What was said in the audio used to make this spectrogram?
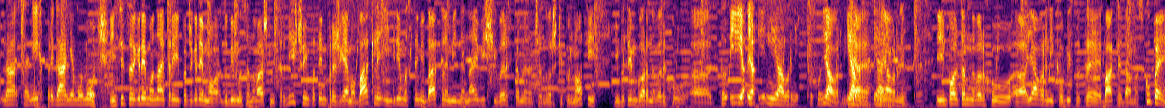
na saneh preganjamo noč. In sicer gremo najprej, pač gremo, dobimo se na vaškem središču in potem prežgemo bakle in gremo s temi baklami na najvišji vrh, tam na Črnvrški planoti in potem gor na vrhu. Uh, Ja, ja, ni javornik. kako je? Javornik, ja, javornik, ja, ja, ja, javornik. ja. In pol tam na vrhu uh, javornika v bistvu te bakle damo skupaj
